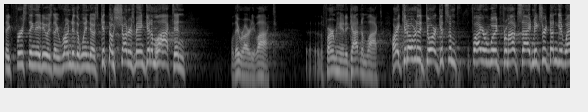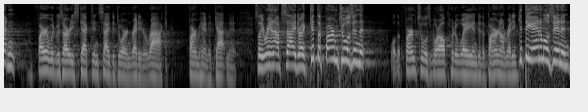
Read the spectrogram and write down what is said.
The first thing they do is they run to the windows, get those shutters, man, get them locked. And, well, they were already locked. Uh, the farmhand had gotten them locked. All right, get over to the door, get some firewood from outside, make sure it doesn't get wet. And firewood was already stacked inside the door and ready to rock. Farmhand had gotten it. So they ran outside. They're like, get the farm tools in the well, the farm tools were all put away into the barn already. Get the animals in. And,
